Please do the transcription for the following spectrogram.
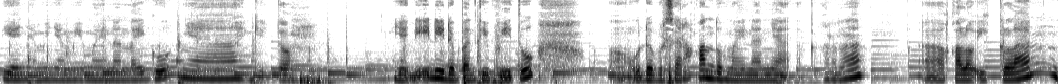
dia nyami-nyami mainan legonya gitu. Jadi di depan TV itu uh, udah berserakan tuh mainannya. Karena uh, kalau iklan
